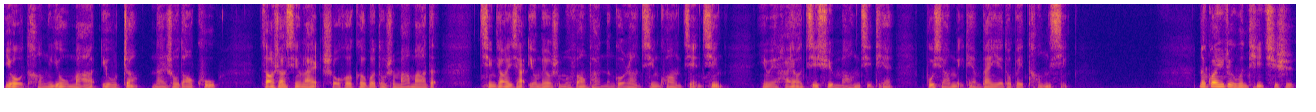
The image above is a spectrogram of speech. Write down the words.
又疼又麻又胀，难受到哭。早上醒来，手和胳膊都是麻麻的。请教一下，有没有什么方法能够让情况减轻？因为还要继续忙几天，不想每天半夜都被疼醒。那关于这个问题，其实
